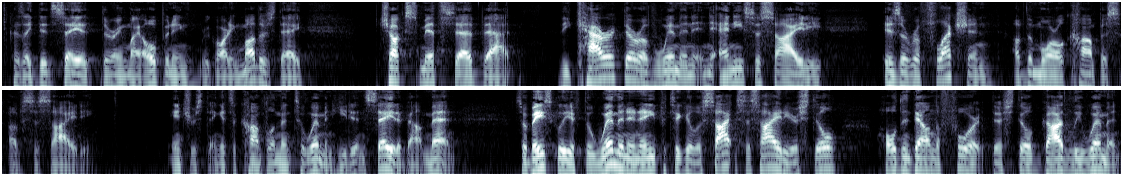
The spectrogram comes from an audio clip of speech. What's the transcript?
because I did say it during my opening regarding Mother's Day. Chuck Smith said that the character of women in any society is a reflection of the moral compass of society. Interesting. It's a compliment to women. He didn't say it about men. So basically, if the women in any particular society are still holding down the fort, they're still godly women,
